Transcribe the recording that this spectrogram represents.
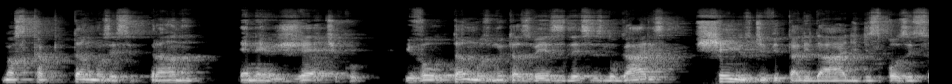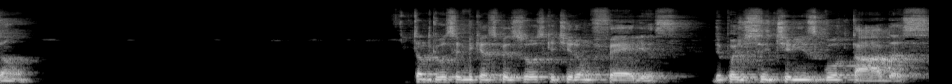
nós captamos esse prana energético e voltamos muitas vezes desses lugares cheios de vitalidade disposição. Tanto que você vê que as pessoas que tiram férias depois de se sentirem esgotadas,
